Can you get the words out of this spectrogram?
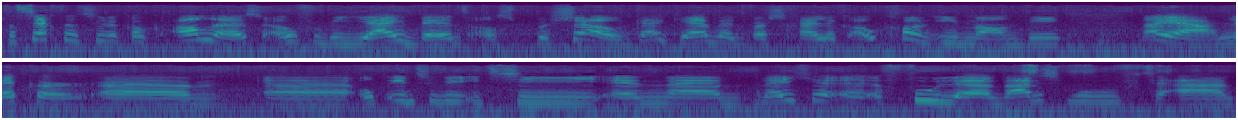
dat zegt natuurlijk ook alles over wie jij bent als persoon. Kijk, jij bent waarschijnlijk ook gewoon iemand die, nou ja, lekker um, uh, op intuïtie en uh, weet je, uh, voelen waar is behoefte aan.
